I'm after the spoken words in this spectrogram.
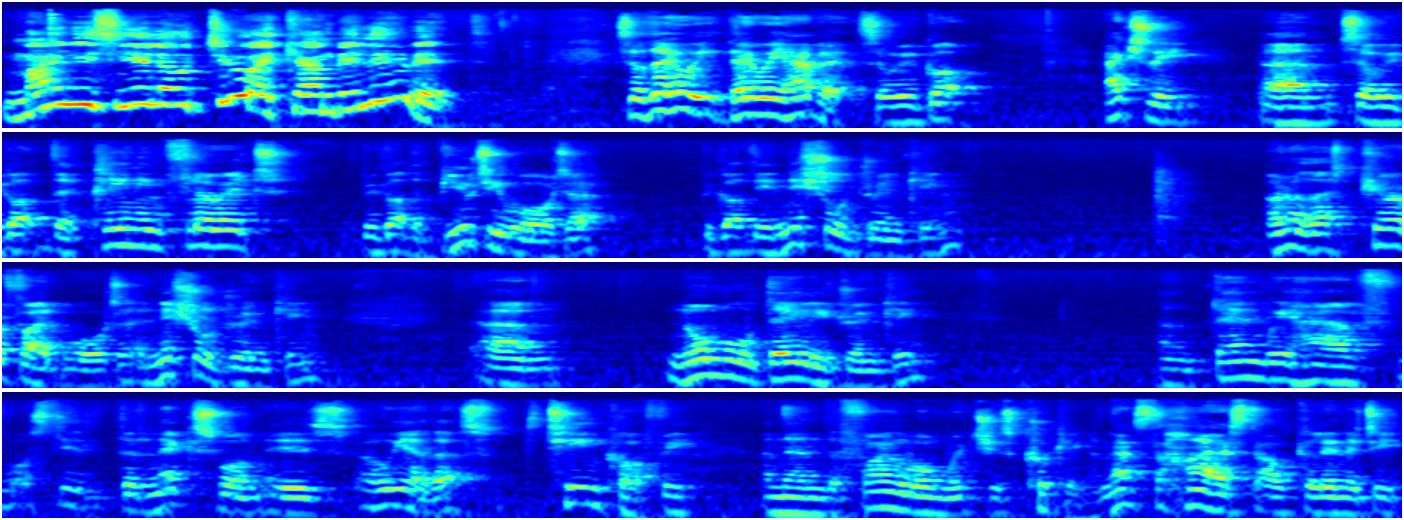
Mine is yellow too. I can't believe it. So there we there we have it. So we've got actually um, so we've got the cleaning fluid, we've got the beauty water, we've got the initial drinking. Oh no, that's purified water. Initial drinking, um, normal daily drinking, and then we have what's the the next one is oh yeah that's tea and coffee, and then the final one which is cooking, and that's the highest alkalinity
